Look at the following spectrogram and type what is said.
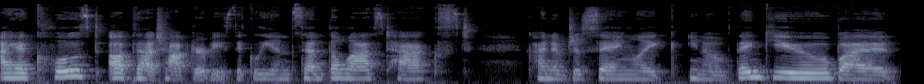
I had closed up that chapter basically and sent the last text, kind of just saying, like, you know, thank you, but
